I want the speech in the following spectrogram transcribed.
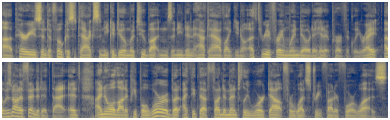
uh, parries into focus attacks and you could do them with two buttons and you didn't have to have like you know a three frame window to hit it perfectly. Right? I was not offended at that. And I know a lot of people were, but I think that fundamentally worked out for what Street Fighter 4 was.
